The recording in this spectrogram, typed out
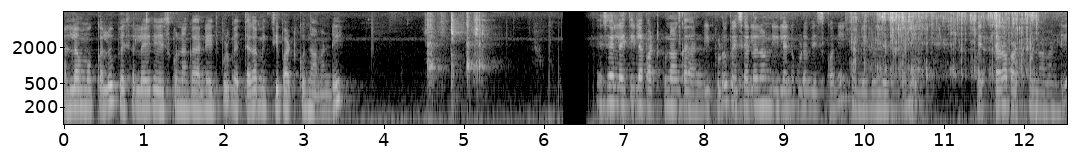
అల్లం ముక్కలు పెసర్లు అయితే వేసుకున్నాం కానీ ఇప్పుడు మెత్తగా మిక్సీ పట్టుకుందామండి. పెసర్లు అయితే ఇలా పట్టుకున్నాం కదండి. ఇప్పుడు పెసర్లలో నీళ్ళను కూడా వేసుకొని కొన్ని నీళ్ళు వేసుకొని మెత్తగా పట్టుకుందామండి.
